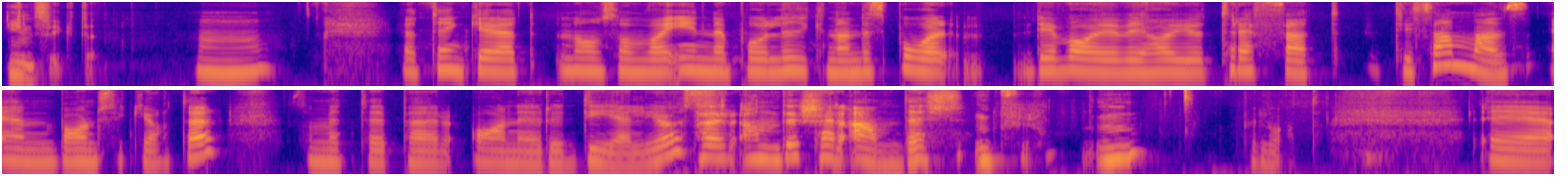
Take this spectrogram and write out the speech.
insikten. Mm. Jag tänker att någon som var inne på liknande spår, det var ju, vi har ju träffat tillsammans en barnpsykiater som heter Per-Arne Rydelius. Per-Anders. Per-Anders. Mm. Förlåt. Eh,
